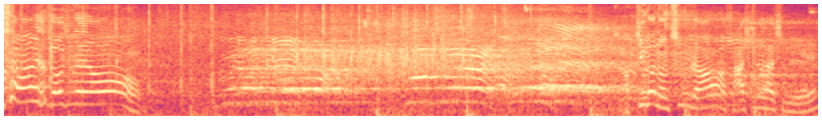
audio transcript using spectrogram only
이 상황에서 넣어주네요. 박진감 넘칩니다. 40대 41.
